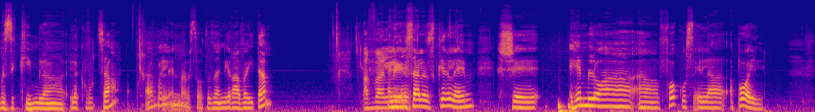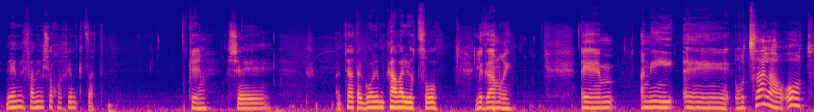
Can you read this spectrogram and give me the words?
מזיקים לקבוצה, אבל אין מה לעשות, אז אני רבה איתם. אבל... אני אה, מנסה להזכיר להם שהם לא הפוקוס, אלא הפועל. והם לפעמים שוכחים קצת. כן, ש... את יודעת, הגולם קם על יוצרו. לגמרי. אמ, אני אה, רוצה להראות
